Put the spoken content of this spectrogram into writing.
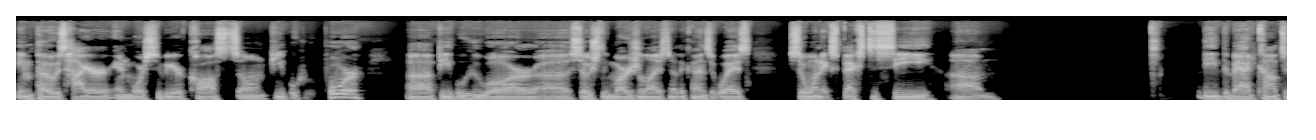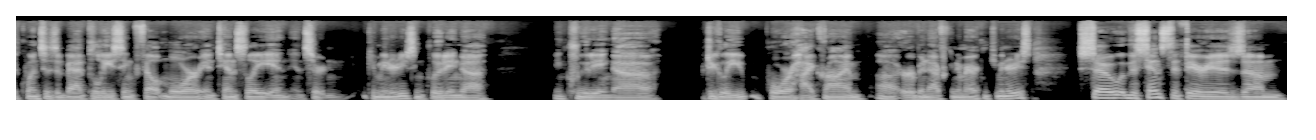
impose higher and more severe costs on people who are poor, uh, people who are uh, socially marginalized in other kinds of ways. So one expects to see um, the, the bad consequences of bad policing felt more intensely in, in certain communities, including uh, including uh, particularly poor, high crime, uh, urban African American communities. So the sense that there is um,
